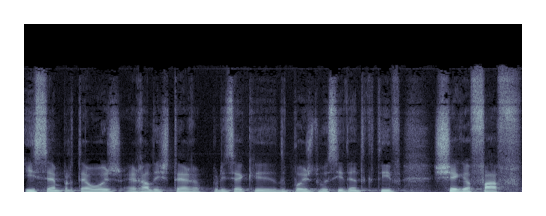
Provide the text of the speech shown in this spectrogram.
e sempre até hoje é Rallys de terra, por isso é que depois do acidente que tive, chega FAF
